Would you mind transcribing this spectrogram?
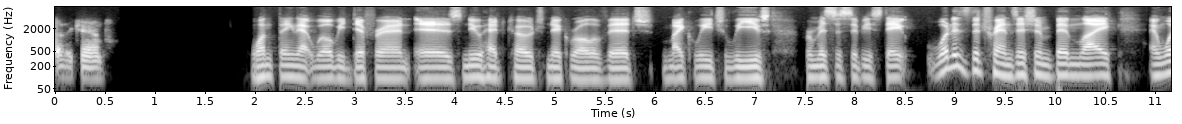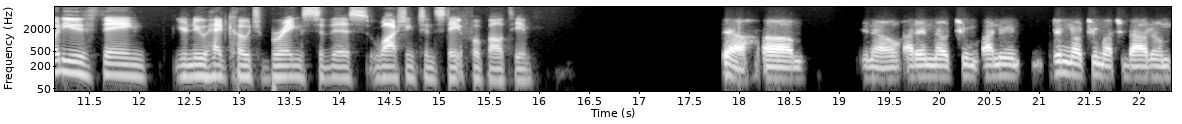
that I can. One thing that will be different is new head coach Nick Rolovich. Mike Leach leaves for Mississippi State. What has the transition been like? And what do you think your new head coach brings to this Washington State football team? Yeah, um, you know, I didn't know too. I knew didn't know too much about him.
